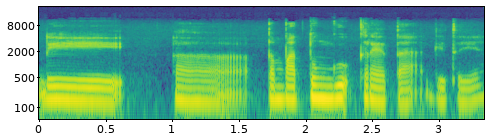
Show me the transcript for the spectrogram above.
di uh, tempat tunggu kereta gitu ya.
